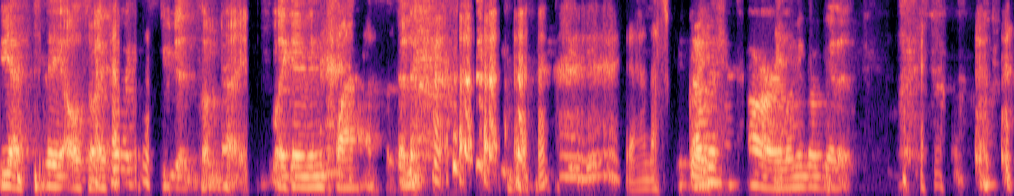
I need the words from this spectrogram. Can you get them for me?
Yes, today also. I feel like a student sometimes, like I'm in class. And yeah, that's It's out in great. the car. Let me go get it.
